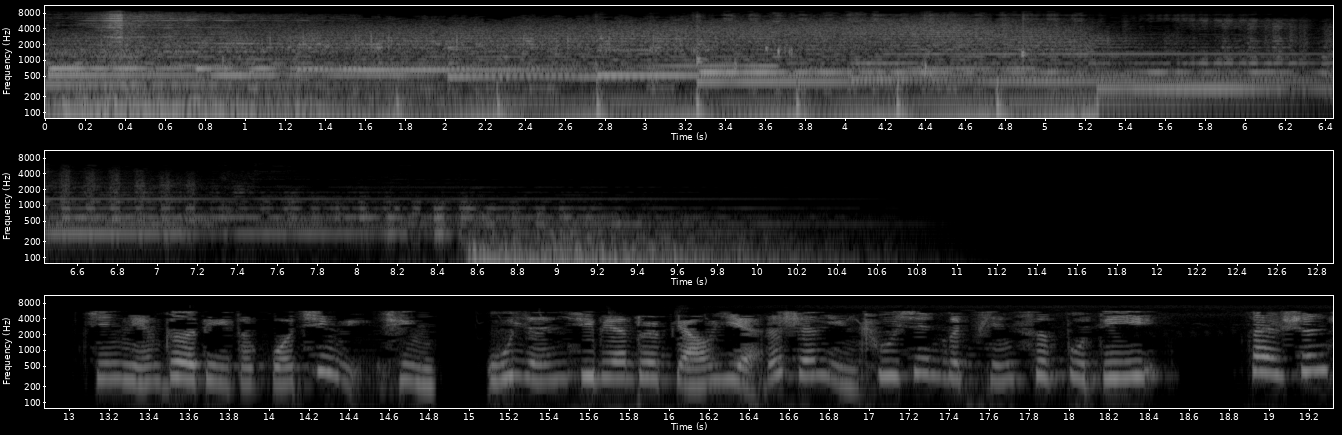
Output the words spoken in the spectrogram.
今年各地的国庆礼庆，无人机编队表演的身影出现的频次不低。在深圳，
